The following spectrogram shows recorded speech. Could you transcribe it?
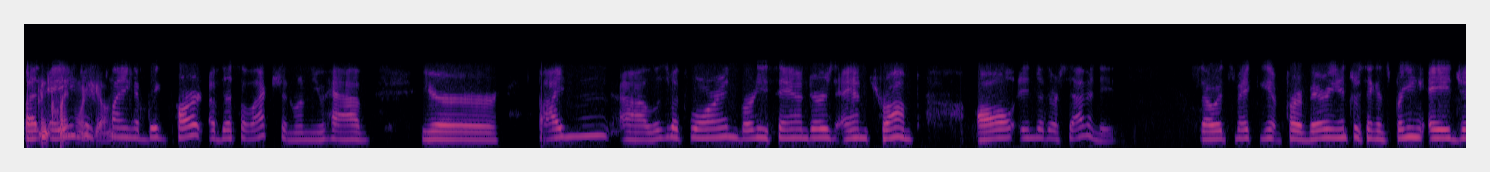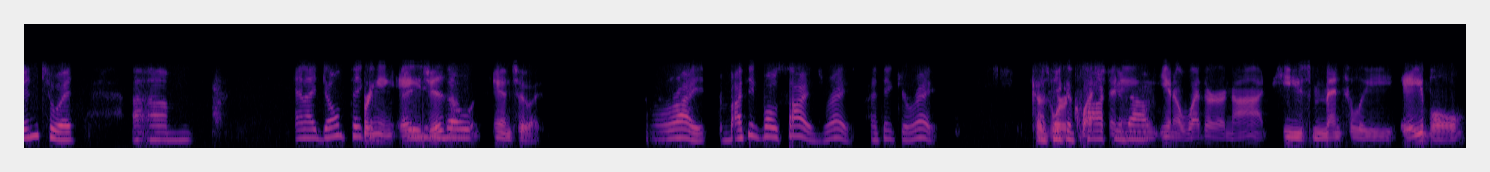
but age is young. playing a big part of this election when you have your Biden, uh, Elizabeth Warren, Bernie Sanders, and Trump all into their 70s. So it's making it for a very interesting. It's bringing age into it. Um, and I don't think bringing it's, and even ageism though- into it. right. I think both sides. Right. I think you're right. Because we're questioning, about- you know, whether or not he's mentally able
